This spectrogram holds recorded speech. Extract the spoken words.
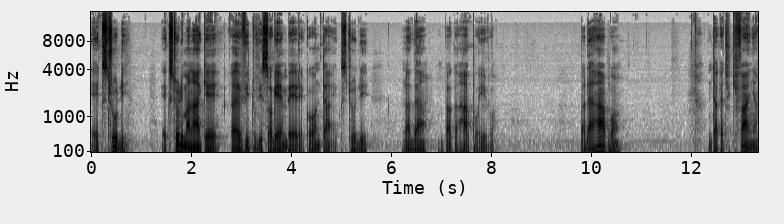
extrude. Extrude maana yake uh, vitu visogee mbele. Kwa hiyo nita extrude labda mpaka hapo hivyo. Baada ya hapo nitakachokifanya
